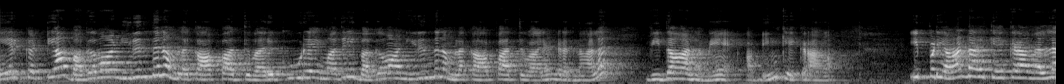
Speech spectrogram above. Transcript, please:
மேற்கட்டியா பகவான் இருந்து நம்மளை காப்பாத்துவாரு. கூரை மாதிரி பகவான் இருந்து நம்மளை காப்பாத்துவாருன்றதுனால விதானமே அப்படின்னு கேட்குறாங்க இப்படி ஆண்டாள் கேட்குறாங்கல்ல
